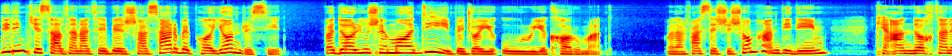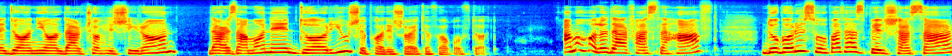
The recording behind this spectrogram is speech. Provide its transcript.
دیدیم که سلطنت بلشسر به پایان رسید و داریوش مادی به جای او روی کار اومد. و در فصل ششم هم دیدیم که انداختن دانیال در چاه شیران در زمان داریوش پادشاه اتفاق افتاد. اما حالا در فصل هفت دوباره صحبت از بلشسر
